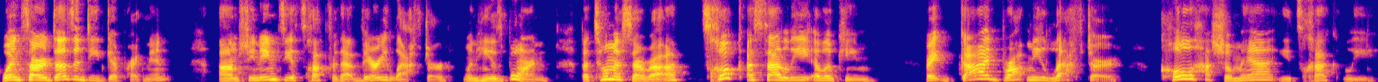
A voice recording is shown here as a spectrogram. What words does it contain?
When Sarah does indeed get pregnant, Um, she names Yitzchak for that very laughter when he is born. Vatoma Sarah, tzchok asali Elokim. Right? God brought me laughter. Kol hashomea Yitzchak li.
